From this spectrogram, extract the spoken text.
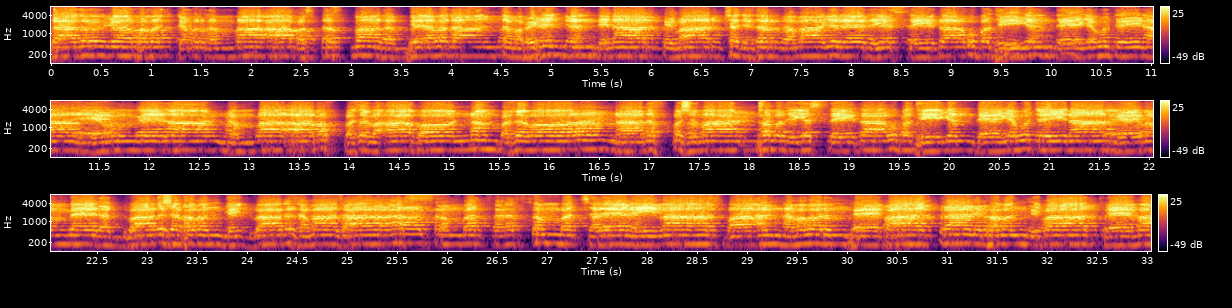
भ्रातुर्यो भवत्यमृतम् वा आपस्तस्मादभ्यवदान्तमभिषिञ्जन्ति नार्पिमार्च्छति सर्वमायदेयस्यैता उपधीयन्ते यमुचैना एवम् वेदान्नम् वा आपः पशव आपोन्नम् पशवोन्नादः भवति यस्यैता उपधीयन्ते यमुचैना एवम् वेद द्वादश भवन्ति द्वादशमासाः संवत्सरः संवत्सरेणैवास्मा अन्नमवरुन्धे पात्राणि भवन्ति पात्रे वा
